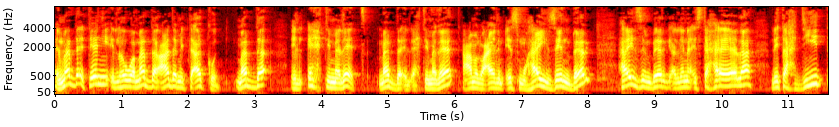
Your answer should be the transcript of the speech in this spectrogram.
المبدأ الثاني اللي هو مبدأ عدم التأكد مبدأ الاحتمالات. مبدأ الاحتمالات عمله عالم اسمه هايزنبرج. هايزنبرج قال لنا استحالة لتحديد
